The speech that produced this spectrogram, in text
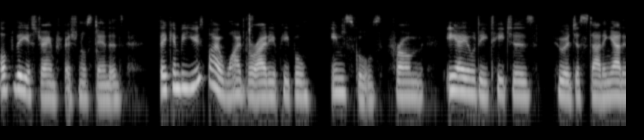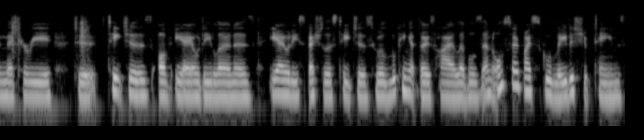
of the Australian professional standards, they can be used by a wide variety of people in schools, from EALD teachers who are just starting out in their career to teachers of EALD learners, EALD specialist teachers who are looking at those higher levels, and also by school leadership teams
